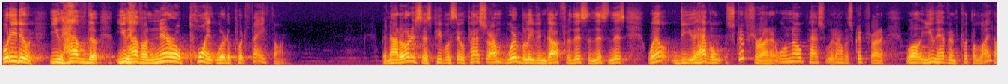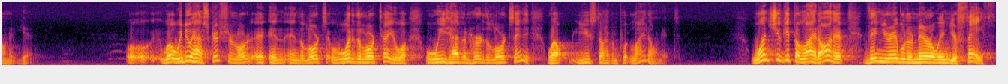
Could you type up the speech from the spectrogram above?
What are you doing? You have the you have a narrow point where to put faith on. But now notice this. People say, well, Pastor, I'm, we're believing God for this and this and this. Well, do you have a scripture on it? Well, no, Pastor, we don't have a scripture on it. Well, you haven't put the light on it yet. Well, we do have scripture, Lord, and, and the Lord, what did the Lord tell you? Well, we haven't heard the Lord say anything. Well, you still haven't put light on it. Once you get the light on it, then you're able to narrow in your faith.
